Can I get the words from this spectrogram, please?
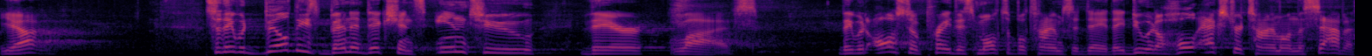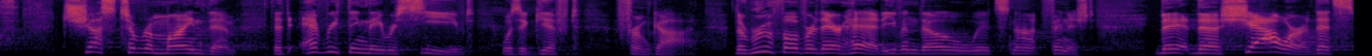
Yeah? So they would build these benedictions into their lives. They would also pray this multiple times a day. They do it a whole extra time on the Sabbath just to remind them that everything they received was a gift from God. The roof over their head, even though it's not finished, the, the shower that's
